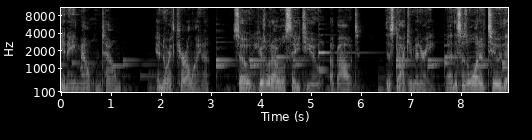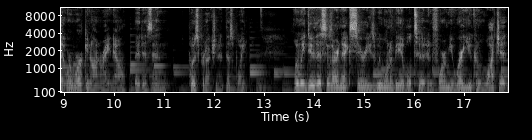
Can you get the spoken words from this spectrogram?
in a mountain town in North Carolina. So here's what I will say to you about this documentary. Uh, this is one of two that we're working on right now that is in post production at this point. When we do this as our next series, we want to be able to inform you where you can watch it.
